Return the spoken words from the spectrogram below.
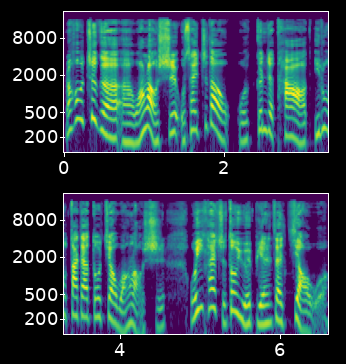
然后这个呃王老师，我才知道我跟着他啊，一路大家都叫王老师。我一开始都以为别人在叫我，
